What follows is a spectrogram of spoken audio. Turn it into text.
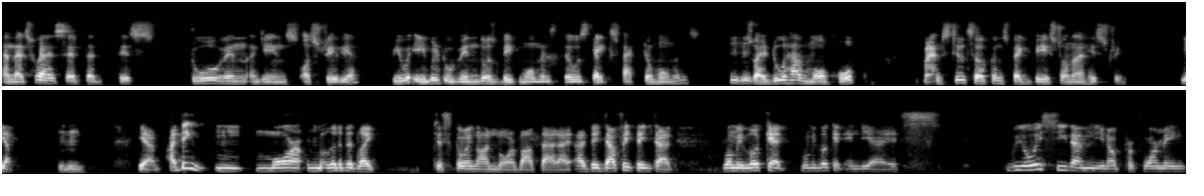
And that's why Yeah. I said that this tour win against Australia, we were able to win those big moments, those X factor moments. Mhm. So I do have more hope, but I'm still circumspect based on our history. hmm Yeah, I think m- more a little bit like just going on more about that. I, I definitely think that when we look at when we look at India, it's we always see them, you know, performing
